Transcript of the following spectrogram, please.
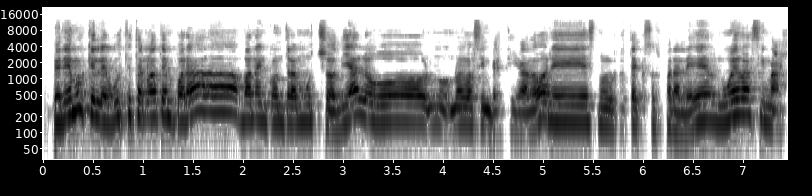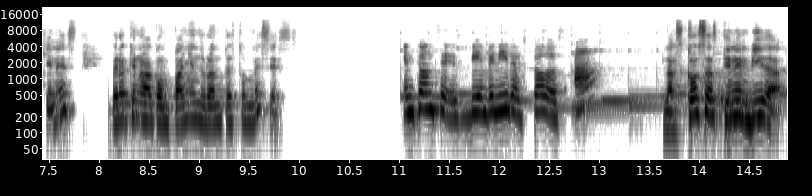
esperemos que les guste esta nueva temporada. Van a encontrar mucho diálogo, nuevos investigadores, nuevos textos para leer, nuevas imágenes. Espero que nos acompañen durante estos meses. Entonces, bienvenidos todos a... Las cosas tienen vida.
